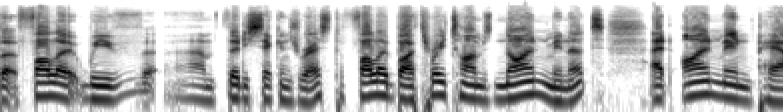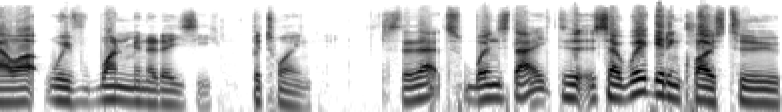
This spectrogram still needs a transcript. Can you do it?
but followed with um, 30 seconds rest, followed by three times nine minutes at Ironman Power with one minute easy between. So that's Wednesday. So we're getting close to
